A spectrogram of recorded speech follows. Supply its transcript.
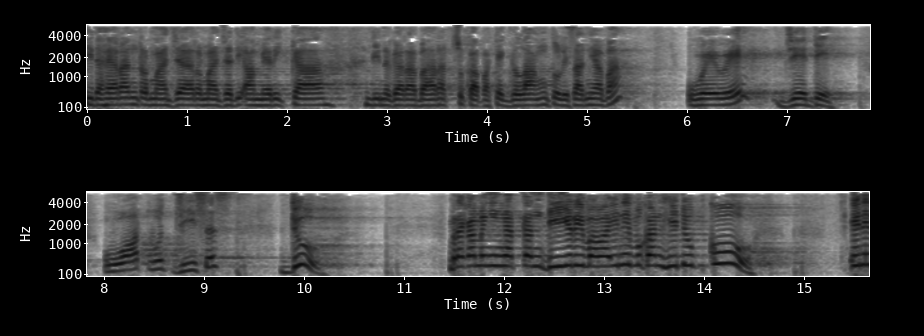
Tidak heran remaja-remaja di Amerika, di negara barat suka pakai gelang tulisannya apa? WWJD. What would Jesus do? Mereka mengingatkan diri bahwa ini bukan hidupku. Ini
